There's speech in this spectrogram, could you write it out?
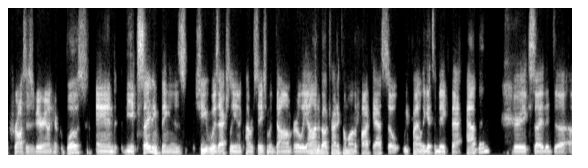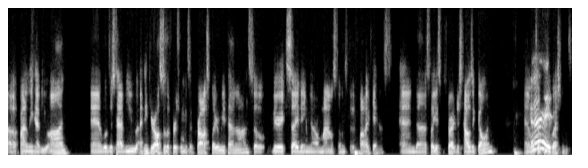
lacrosse's very own Erika Bloes. And the exciting thing is, she was actually in a conversation with Dom early on about trying to come on the podcast. So we finally get to make that happen. Very excited to uh, finally have you on. And we'll just have you. I think you're also the first women's lacrosse player we've had on. So very exciting uh, milestones for the podcast. And uh, so I guess we'll start. Just how's it going? And we'll Good. jump into questions.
